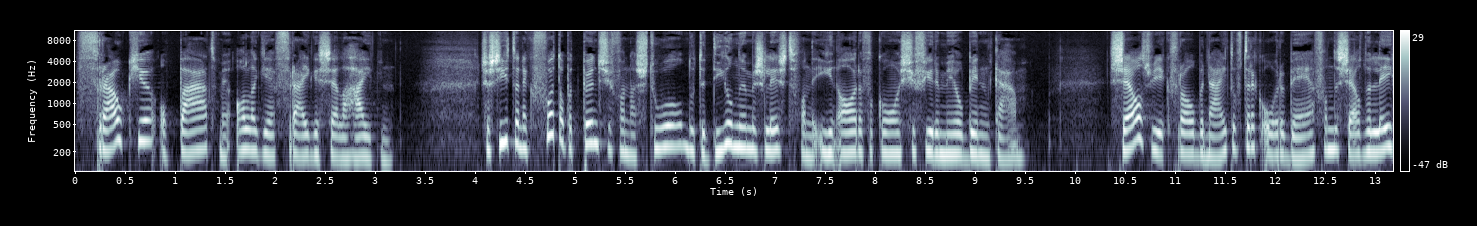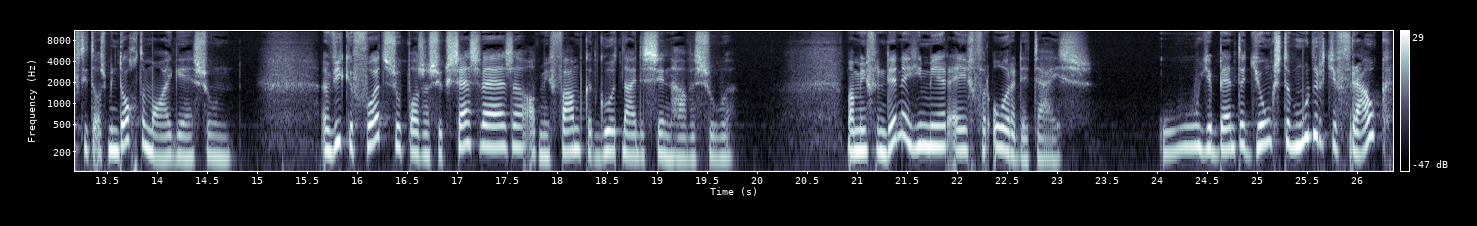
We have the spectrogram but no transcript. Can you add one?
Vrouwtje op paard met alle vrijgezelligheden. Ze ziet dan ik voort op het puntje van haar stoel doet de deelnummerslist van de in oude vakantie via de mail binnenkwam. Zelfs wie ik vooral benijd of er ik oren ben van dezelfde leeftijd als mijn dochter gaan zoen. Een week voort zou pas een succes wezen als mijn famke het goed naar de zin hebben zoeken. Maar mijn vriendinnen hier meer eigen voor oren details. Oeh, je bent het jongste moedertje, vrouwk.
